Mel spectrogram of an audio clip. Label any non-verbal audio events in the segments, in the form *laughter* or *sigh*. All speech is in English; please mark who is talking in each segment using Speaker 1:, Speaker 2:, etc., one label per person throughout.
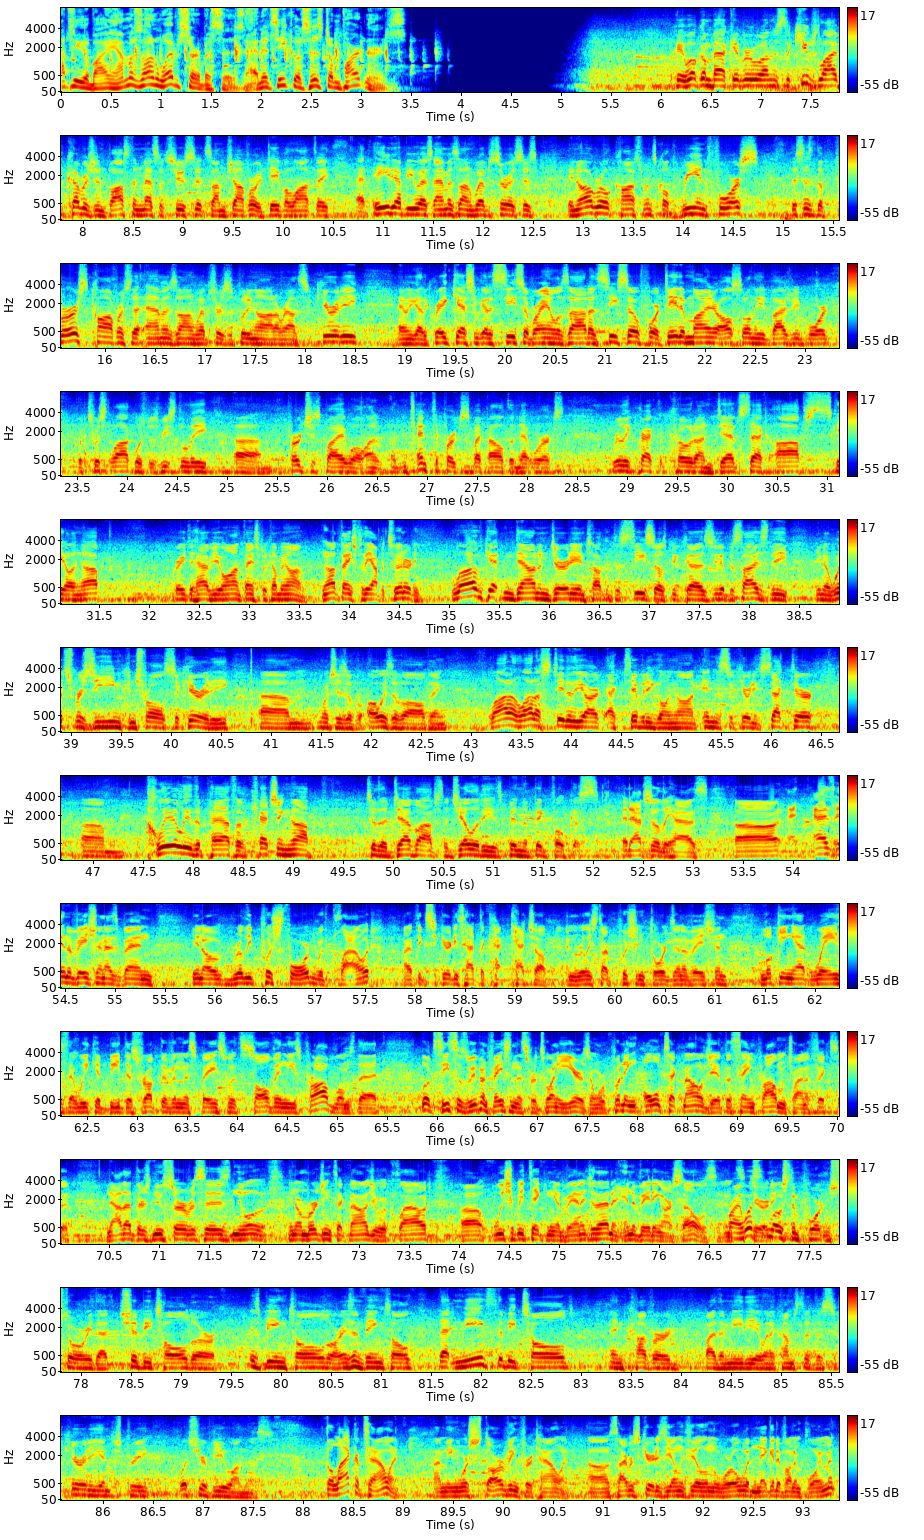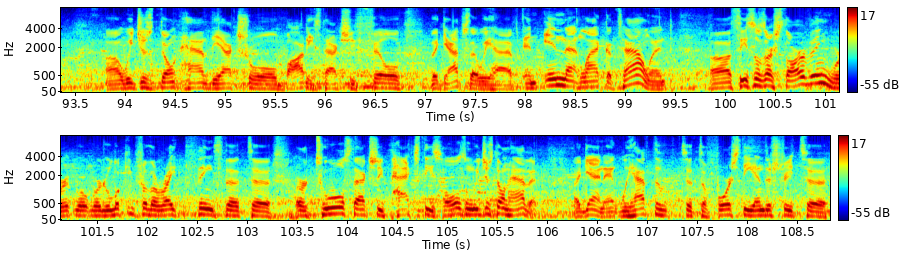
Speaker 1: Brought to you by Amazon Web Services and its ecosystem partners.
Speaker 2: Okay, welcome back everyone. This is theCUBE's live coverage in Boston, Massachusetts. I'm John Furrier, Dave Vellante at AWS Amazon Web Services inaugural conference called re:Inforce. This is the first conference that Amazon Web Services is putting on around security, and we got a great guest. We got a CISO, Brian Lozada, CISO for Dataminr, also on the advisory board for Twistlock, which was recently um, purchased by, well, uh, intent to purchase by Palo Alto Networks. Really cracked the code on DevSecOps, scaling up. Great to have you on, thanks for coming on.
Speaker 3: No, thanks for the opportunity.
Speaker 2: Love getting down and dirty and talking to CISOs because you know, besides the, you know, which regime controls security, um, which is always evolving, a lot, a lot of state-of-the-art activity going on in the security sector. Um, clearly the path of catching up to the DevOps agility has been the big focus.
Speaker 3: It absolutely has. Uh, as innovation has been, you know, really pushed forward with cloud, I think security's had to ca catch up and really start pushing towards innovation, looking at ways that we could be disruptive in the space with solving these problems that, look, CISOs, we've been facing this for 20 years and we're putting old technology at the same problem trying to fix it. Now that there's new services, new you know, emerging technology with cloud, uh, we should be taking advantage of that and innovating ourselves
Speaker 2: Brian, what's the most important story that should be told or is being told or isn't being told that needs to be told and covered by the media when it comes to the security industry? What's your view on this?
Speaker 3: The lack of talent. I mean, we're starving for talent. Uh, cybersecurity is the only field in the world with negative unemployment. Uh, we just don't have the actual bodies to actually fill the gaps that we have. And in that lack of talent, uh, CISOs are starving, we're, we're, looking for the right things to, to, or tools to actually patch these holes, and we just don't have it. Again, we have to, to, to force the industry to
